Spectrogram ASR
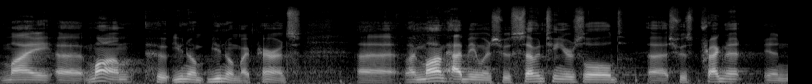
my uh, mom, who, you know, you know my parents, uh, my mom had me when she was 17 years old. Uh, she was pregnant in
